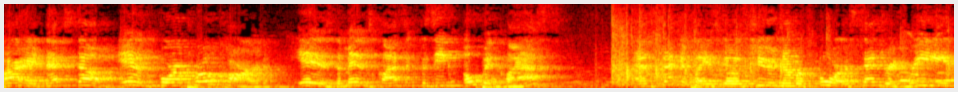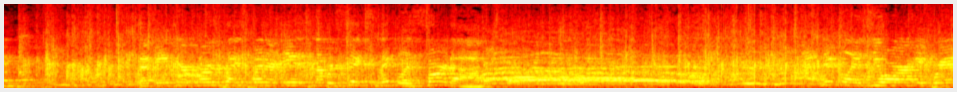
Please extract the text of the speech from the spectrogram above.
All right, next up, and for a pro card is the men's classic physique open class. And second place goes to number four, Cedric Reed. That means your first place winner is number six, Nicholas Sarda. And Nicholas, you are a brand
